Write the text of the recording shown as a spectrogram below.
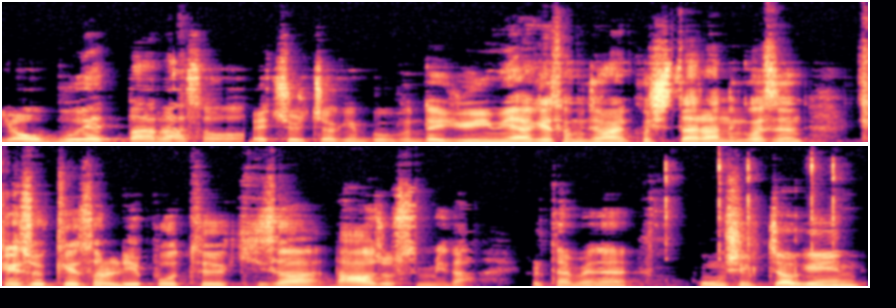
여부에 따라서 매출적인 부분도 유의미하게 성장할 것이다라는 것은 계속해서 리포트 기사 나와줬습니다. 그렇다면은 공식적인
